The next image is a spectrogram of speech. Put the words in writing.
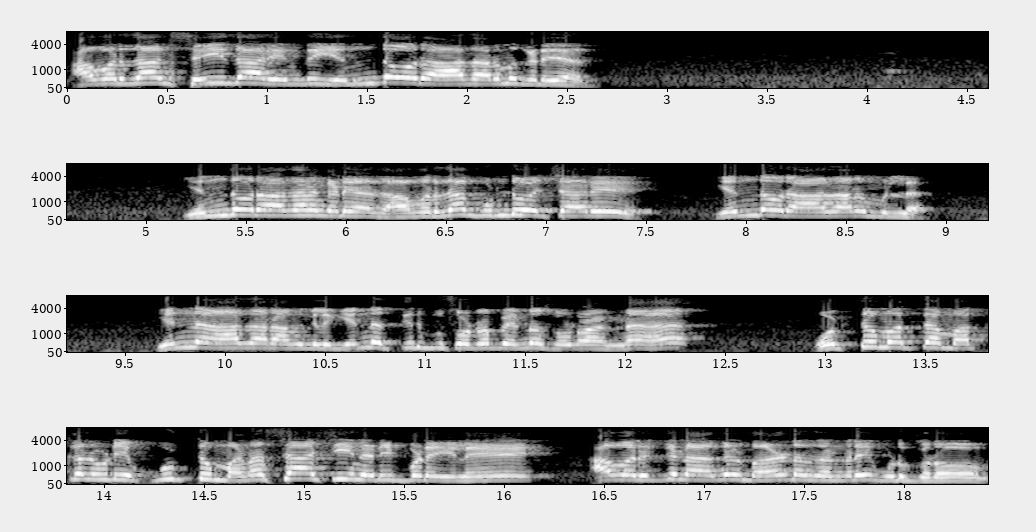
அவர்தான் செய்தார் என்று எந்த ஒரு ஆதாரமும் கிடையாது. எந்த ஒரு ஆதாரம் கிடையாது. அவர் தான் குண்டு வச்சாரு. எந்த ஒரு ஆதாரமும் இல்லை. என்ன ஆதாரம்? அவங்களுக்கு என்ன தீர்ப்பு சொல்றப்ப என்ன சொல்றாங்கன்னா ஒட்டுமொத்த மக்களுடைய கூட்டு மனசாட்சியின் அடிப்படையிலே அவருக்கு நாங்கள் மரண தண்டனை கொடுக்குறோம்.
